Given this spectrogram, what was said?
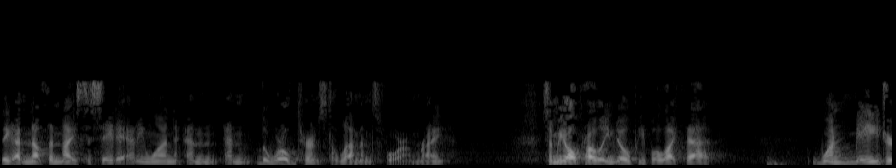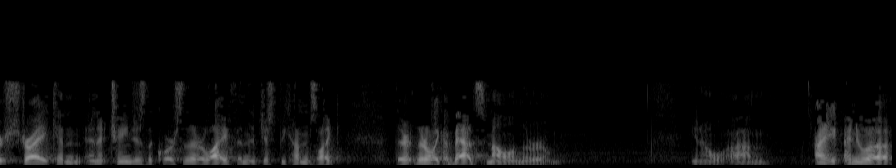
they got nothing nice to say to anyone, and, and the world turns to lemons for them, right? Some of y'all probably know people like that. One major strike, and, and it changes the course of their life, and it just becomes like they're, they're like a bad smell in the room. You know, um, I, I knew a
